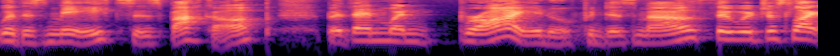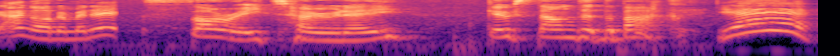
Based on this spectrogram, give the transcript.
with his mates as backup. But then when Brian opened his mouth, they were just like, "Hang on a minute, Sorry, Tony. Go stand at the back. yeah."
